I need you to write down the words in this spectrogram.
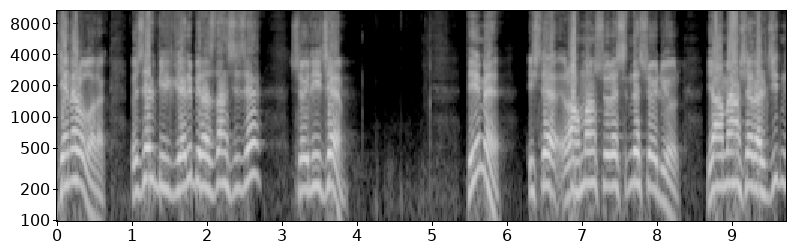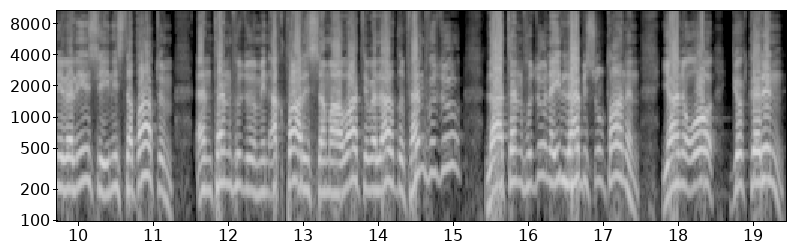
Genel olarak. Özel bilgileri birazdan size söyleyeceğim. Değil mi? İşte Rahman suresinde söylüyor. Ya me'şerel cinni vel insi in istata'tum en tenfudu min aktaris semavati vel ardı fenfudu la tenfudune illa bi sultanın. Yani o göklerin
